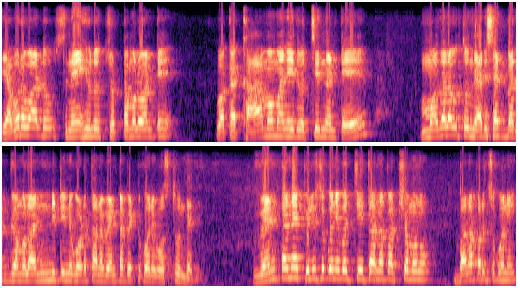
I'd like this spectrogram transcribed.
ఎవరు వాళ్ళు? స్నేహితులు చుట్టములు అంటే ఒక కామం అనేది వచ్చిందంటే మొదలవుతుంది అరిసద్వర్గములు అన్నిటిని కూడా తన వెంట పెట్టుకొని వస్తుంది అది వెంటనే పిలుచుకొని వచ్చి తన పక్షమును బలపరుచుకొని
